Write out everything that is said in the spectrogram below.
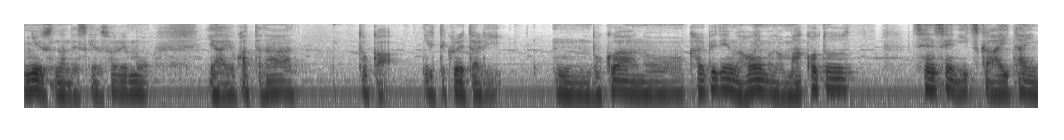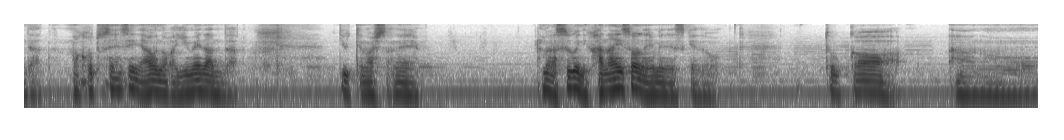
ニュースなんですけどそれもいやよかったなとか言ってくれたり、うん、僕はあのカルペディウム青山の誠先生にいつか会いたいんだ。誠先生に会うのが夢なんだ。って言ってましたね。まあすぐに叶いそうな夢ですけど。とかあの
